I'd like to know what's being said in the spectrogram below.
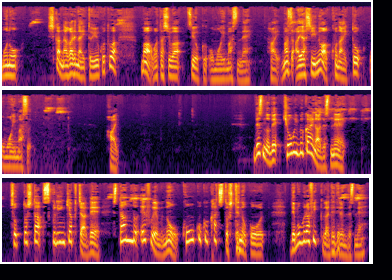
ものしか流れないということは、まあ私は強く思いますね。はい。まず怪しいのは来ないと思います。はい。ですので、興味深いのはですね、ちょっとしたスクリーンキャプチャーで、スタンド FM の広告価値としての、こう、デモグラフィックが出てるんですね。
